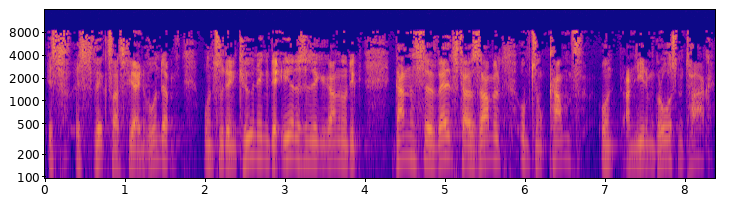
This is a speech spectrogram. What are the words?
ist, es wirkt was wie ein Wunder. Und zu den Königen der Erde sind sie gegangen und die ganze Welt versammelt, um zum Kampf und an jedem großen Tag,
